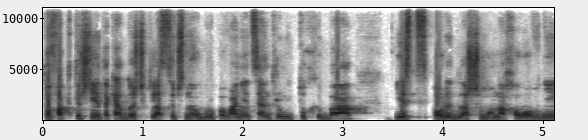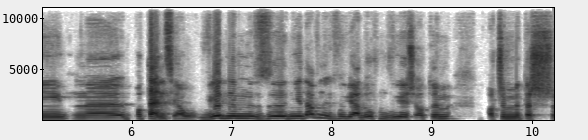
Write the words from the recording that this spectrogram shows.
to faktycznie taka dość klasyczne ugrupowanie centrum i tu chyba jest spory dla Szymona Hołowni potencjał. W jednym z niedawnych wywiadów mówiłeś o tym, o czym my też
